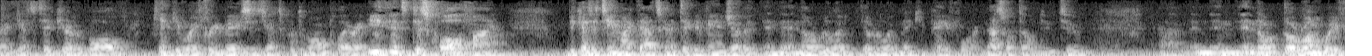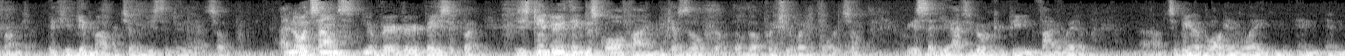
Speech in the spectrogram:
right? You have to take care of the ball, can't give away free bases, you have to put the ball in play, right? Anything that's disqualifying because a team like that's going to take advantage of it and, and they'll really they'll really make you pay for it. And that's what they'll do too. Um, and, and, and they'll, they'll run away from you if you give them opportunities to do that. So I know it sounds you know very very basic, but you just can't do anything disqualifying because they'll, they'll, they'll put you away for it. So, like I said, you have to go and compete and find a way to uh, to be in a ball game late and, and, and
